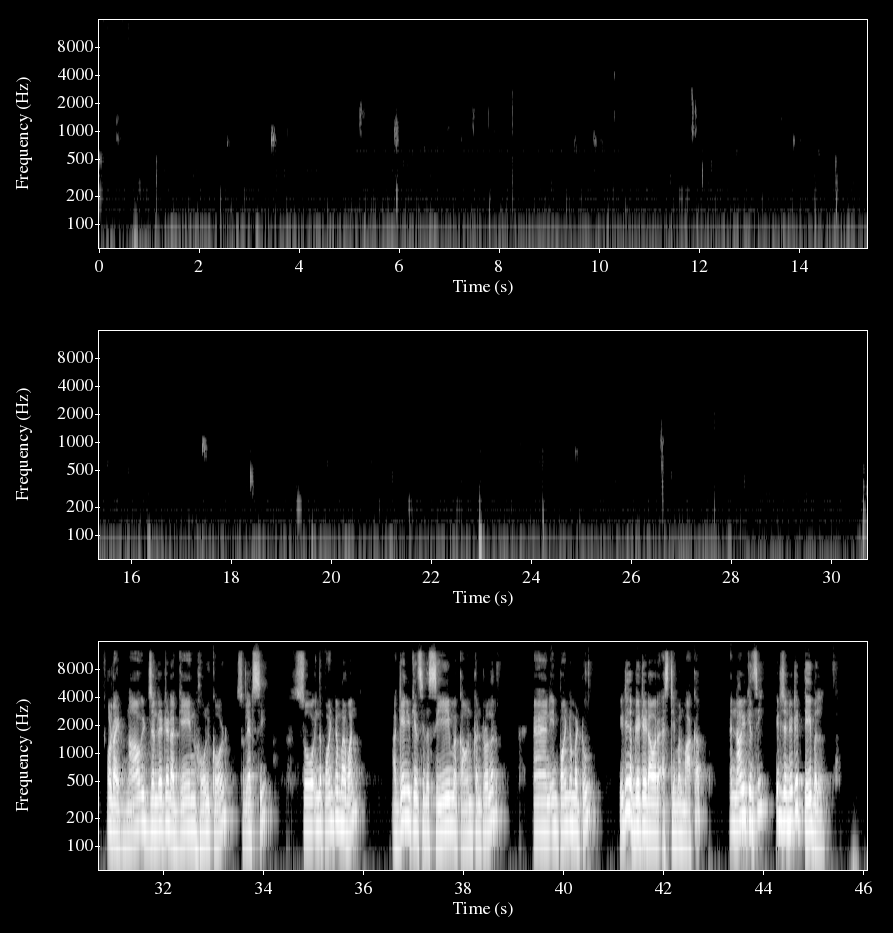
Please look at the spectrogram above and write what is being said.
all right now it generated again whole code. So let's see. So in the point number one again you can see the same account controller. And in point number two it is updated our html markup. And now you can see it generated table.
